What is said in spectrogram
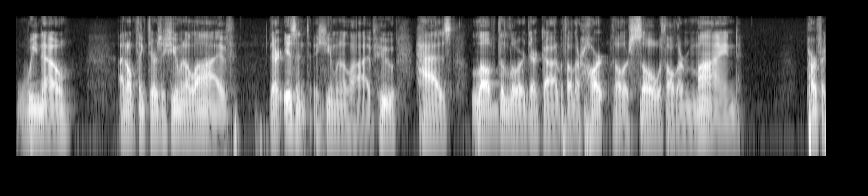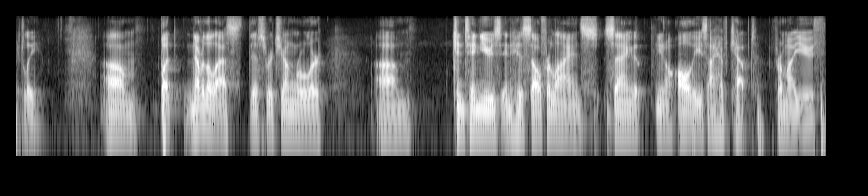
we know, I don't think there's a human alive. There isn't a human alive who has loved the Lord their God with all their heart, with all their soul, with all their mind perfectly. Um, but nevertheless, this rich young ruler um, continues in his self reliance, saying that, you know, all these I have kept from my youth.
